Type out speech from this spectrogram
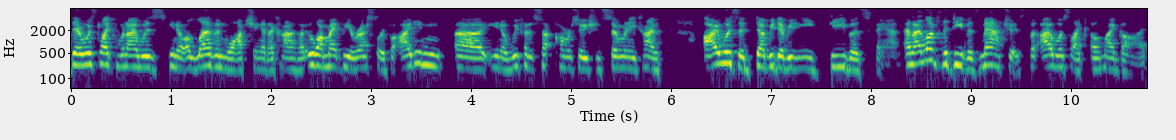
there was like when I was you know 11 watching it, I kind of thought, oh, I might be a wrestler, but I didn't. Uh, you know, we've had this conversation so many times. I was a WWE Divas fan, and I loved the Divas matches, but I was like, oh my god,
